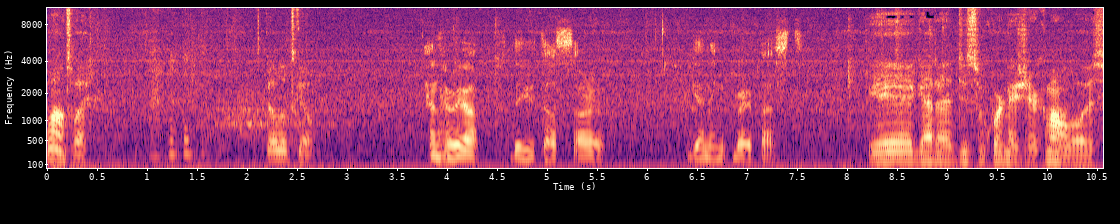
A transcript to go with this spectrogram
Come on, Sway. Let's go, let's go. And hurry up. The Utahs are getting very fast. Yeah, gotta do some coordination here. Come on, boys.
